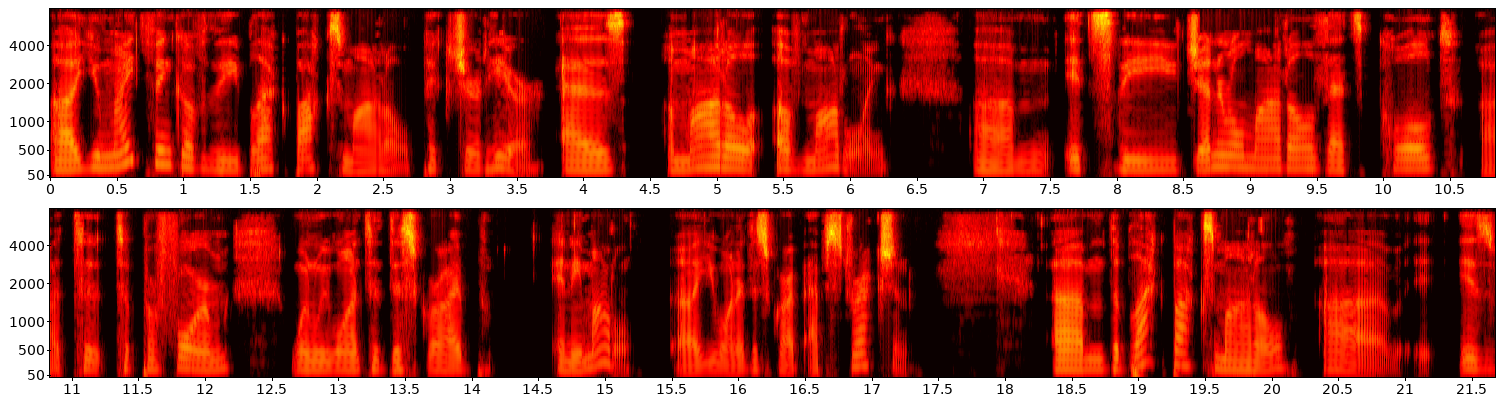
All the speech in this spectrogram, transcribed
Uh, you might think of the black box model pictured here as a model of modeling. Um, it's the general model that's called uh, to, to perform when we want to describe any model. Uh, you want to describe abstraction. Um, the black box model uh, is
